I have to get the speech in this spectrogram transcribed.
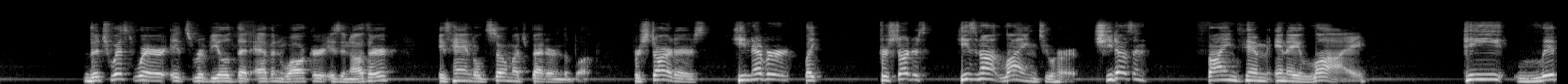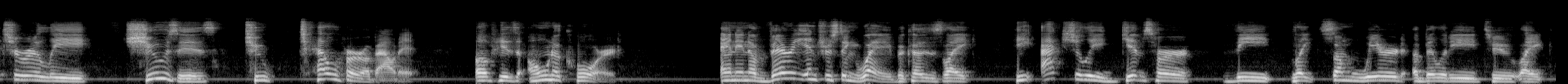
the twist where it's revealed that evan walker is another is handled so much better in the book. For starters he never like for starters he's not lying to her. She doesn't find him in a lie. He literally chooses to tell her about it of his own accord. And in a very interesting way because like he actually gives her the like some weird ability to like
